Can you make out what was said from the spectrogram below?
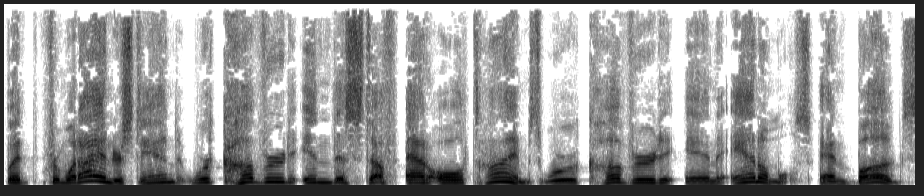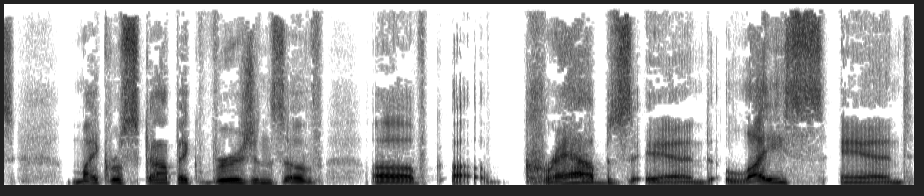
But from what I understand, we're covered in this stuff at all times. We're covered in animals and bugs, microscopic versions of, of uh, crabs and lice and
